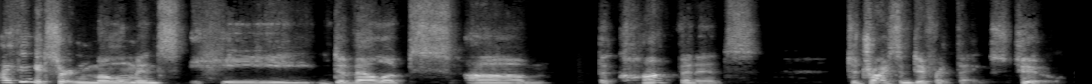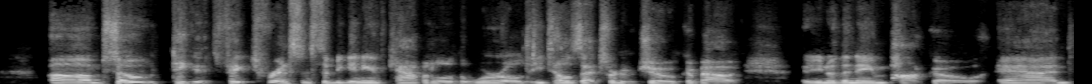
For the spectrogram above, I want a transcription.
I think at certain moments he develops um, the confidence to try some different things too. Um, so take, for instance the beginning of Capital of the World. He tells that sort of joke about you know the name Paco, and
